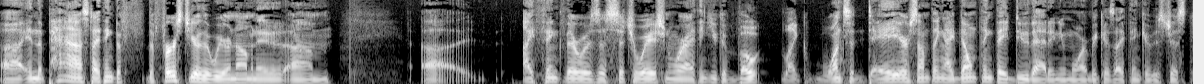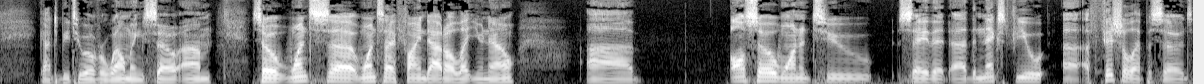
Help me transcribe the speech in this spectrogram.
Uh, in the past, I think the f- the first year that we were nominated, um, uh, I think there was a situation where I think you could vote like once a day or something. I don't think they do that anymore because I think it was just got to be too overwhelming. So, um, so once uh, once I find out, I'll let you know. Also, wanted to say that uh, the next few uh, official episodes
